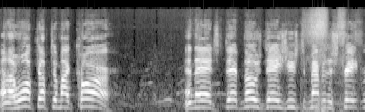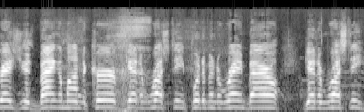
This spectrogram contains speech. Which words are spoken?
And I walked up to my car. And they had, in those days, you used to remember the straight race. You'd bang them on the curb, get them rusty, put them in the rain barrel, get them rusty.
